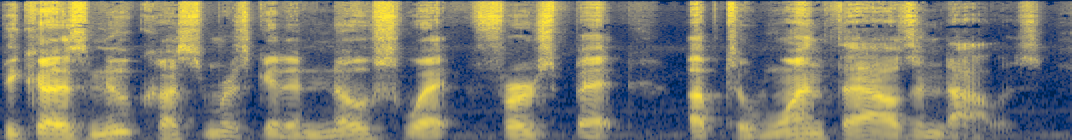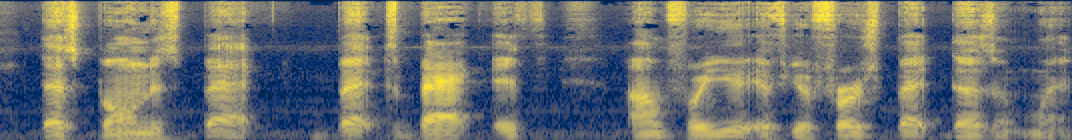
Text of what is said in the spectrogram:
Because new customers get a no sweat first bet up to one thousand dollars. That's bonus bet bets back if um, for you if your first bet doesn't win.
